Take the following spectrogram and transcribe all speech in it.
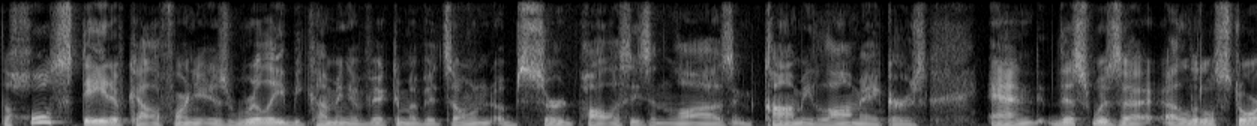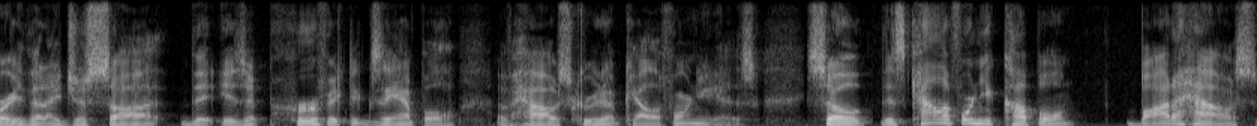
the whole state of California is really becoming a victim of its own absurd policies and laws and commie lawmakers. And this was a, a, little story that I just saw that is a perfect example of how screwed up California is. So, this California couple bought a house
